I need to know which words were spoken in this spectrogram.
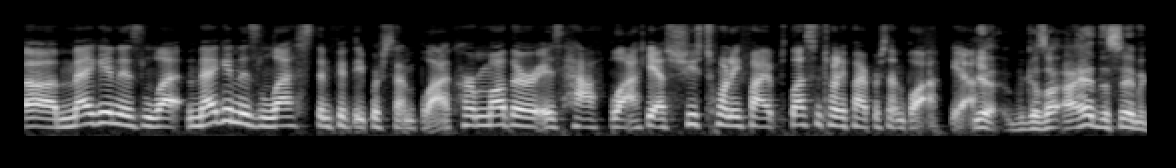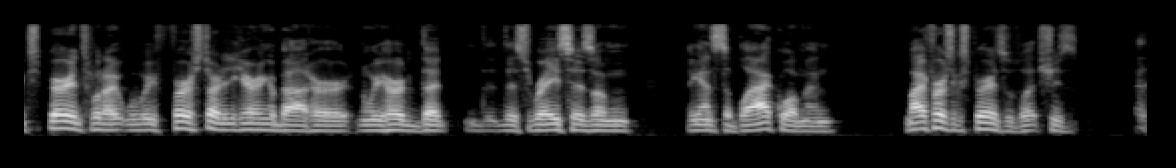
uh, Meghan is le- Meghan is less than 50% black. Her mother is half black. Yes, she's 25, less than 25% black. Yeah. Yeah, because I, I had the same experience when, I, when we first started hearing about her and we heard that th- this racism against a black woman. My first experience was what she's uh,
